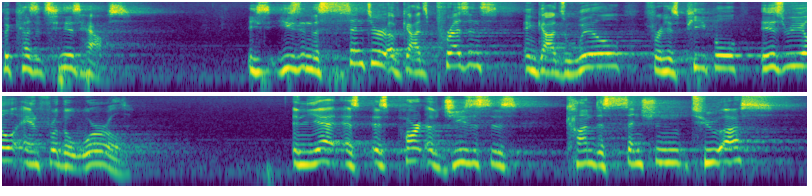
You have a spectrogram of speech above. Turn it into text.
because it's his house. He's, he's in the center of God's presence and God's will for his people, Israel, and for the world. And yet, as, as part of Jesus' condescension to us,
